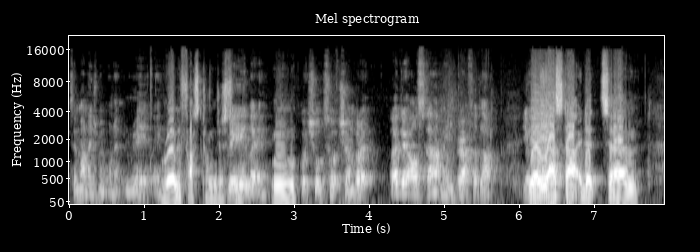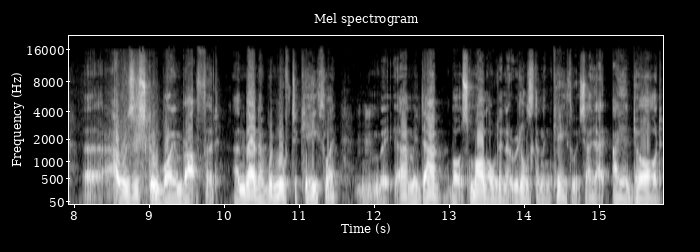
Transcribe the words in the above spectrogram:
to management, wasn't it? Really, Really fast transition. really, Mm. which we'll touch on. But it, where did it all start? I mean, Bradford lad. Yeah, yeah. I started at. Um, uh, I was a schoolboy in Bradford, and then we moved to Keighley. My, uh, my dad bought a small holding at Riddlesden in Keighley, which I, I adored.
